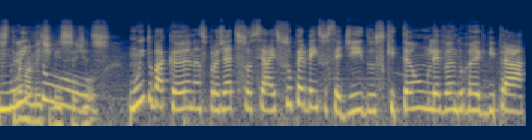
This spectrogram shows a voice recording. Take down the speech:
Extremamente muito, bem-sucedidos. muito bacanas, projetos sociais super bem-sucedidos que estão levando o rugby para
